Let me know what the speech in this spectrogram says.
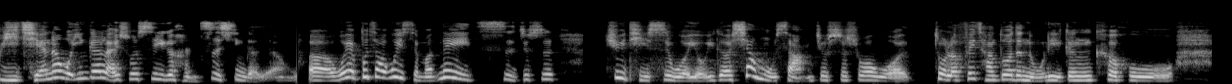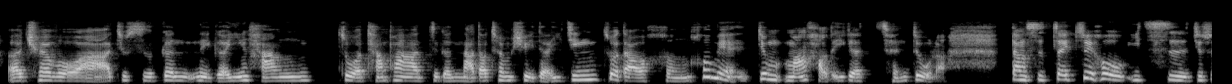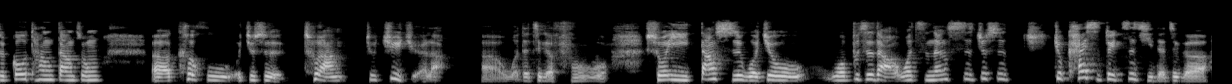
以前呢，我应该来说是一个很自信的人，呃，我也不知道为什么那一次就是具体是我有一个项目上，就是说我做了非常多的努力，跟客户呃 travel 啊，就是跟那个银行做谈判，这个拿到 term sheet 的已经做到很后面就蛮好的一个程度了，但是在最后一次就是沟通当中，呃，客户就是突然就拒绝了。呃，我的这个服务，所以当时我就我不知道，我只能是就是就开始对自己的这个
